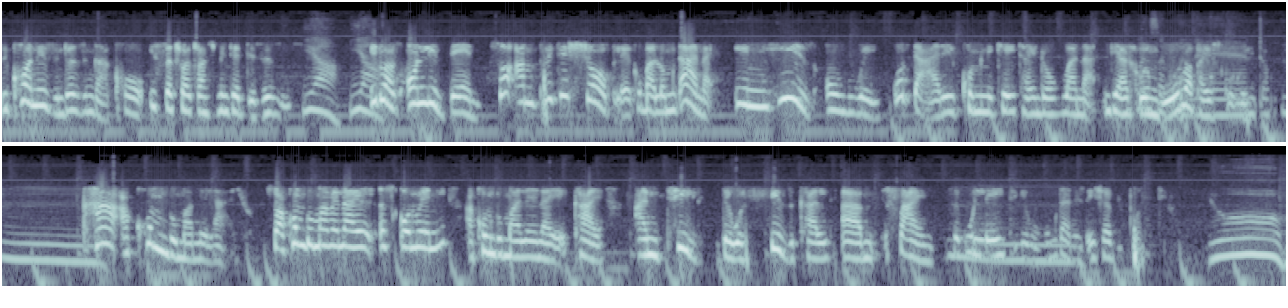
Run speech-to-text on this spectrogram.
zikhona izinto ezingakho i-sexual transmitted diseases yeah yeah it was only then so i'm pretty sure like uba lo mntana in his own way kudala icommunicator into yokubana ndiyadlwengulwa phaa esikolweni Lento. Mm. qha akho mntu umamelayo so akho mntu umamelayo esikolweni akho mntu umamelayo ekhaya until there were physical um signs. Sekulate ke ngoku umntana is-h i v positive. Yo.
